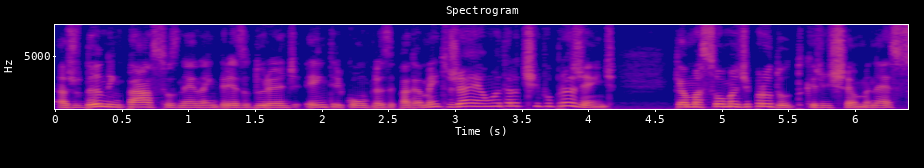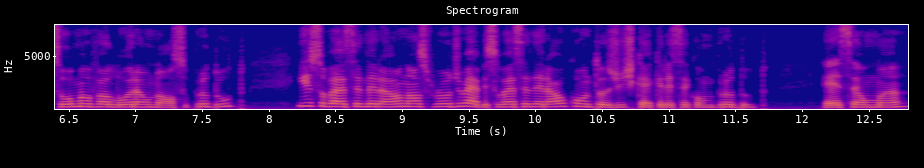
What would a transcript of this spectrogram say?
ajudando em passos né, na empresa durante entre compras e pagamentos, já é um atrativo para a gente, que é uma soma de produto, que a gente chama, né? Soma o valor ao nosso produto. Isso vai acelerar o nosso roadmap, isso vai acelerar o quanto a gente quer crescer como produto. Essa é uma,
